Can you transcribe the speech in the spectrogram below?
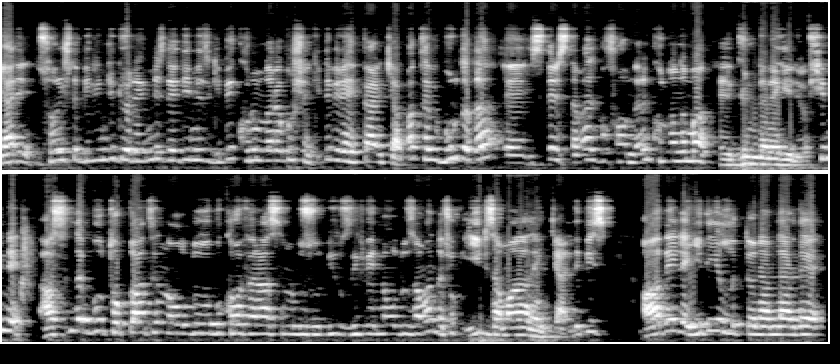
Yani sonuçta birinci görevimiz dediğimiz gibi kurumlara bu şekilde bir rehberlik yapmak. Tabii burada da e, ister istemez bu fonların kullanımı e, gündeme geliyor. Şimdi aslında bu toplantının olduğu, bu konferansın, bu, bu zirvenin olduğu zaman da çok iyi bir zamana denk geldi. Biz AB ile 7 yıllık dönemlerde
